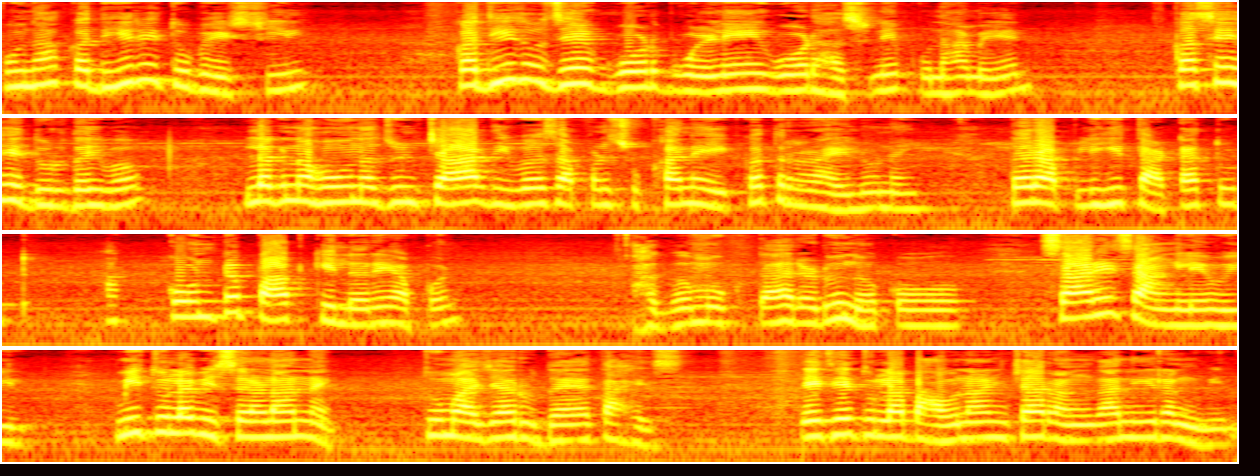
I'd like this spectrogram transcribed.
पुन्हा कधी रे तू भेटशील? कधी तुझे गोड बोलणे गोड हसणे पुन्हा मिळेल? कसे हे दुर्दैव? लग्न होऊन अजून चार दिवस आपण सुखाने एकत्र राहिलो नाही तर आपली ही ताटातूट हा कोणतं पाप केलं रे आपण? अगं मुक्ता रडू नको. सारे चांगले होईल. मी तुला विसरणार नाही. तू माझ्या हृदयात आहेस. तेथे तुला भावनांच्या रंगाने रंगवीन.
